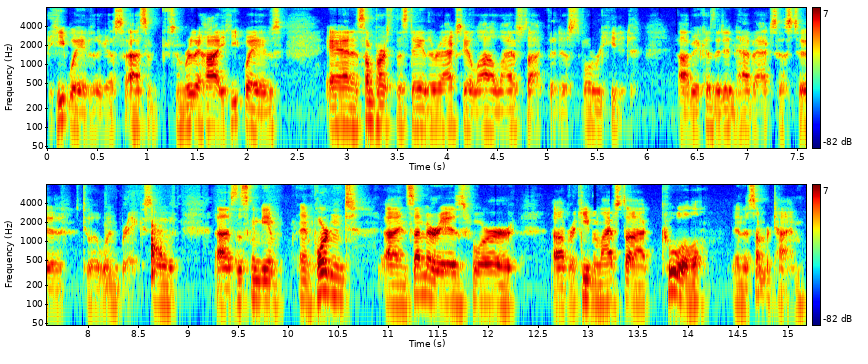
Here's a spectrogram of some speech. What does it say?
heat waves, I guess, some, some really hot heat waves. And in some parts of the state, there were actually a lot of livestock that just overheated uh, because they didn't have access to, to a windbreak. So, uh, so this can be important uh, in some areas for, uh, for keeping livestock cool in the summertime,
